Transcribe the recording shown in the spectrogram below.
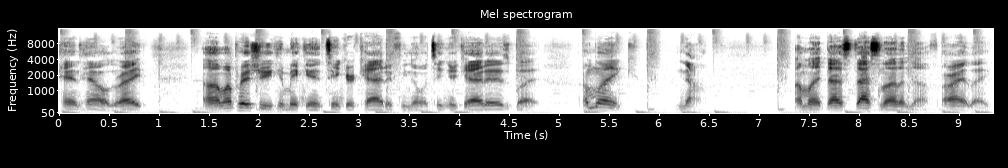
handheld, right? Um, I'm pretty sure you can make it a Tinkercad if you know what Tinkercad is, but I'm like, no. I'm like, that's that's not enough. All right, like,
